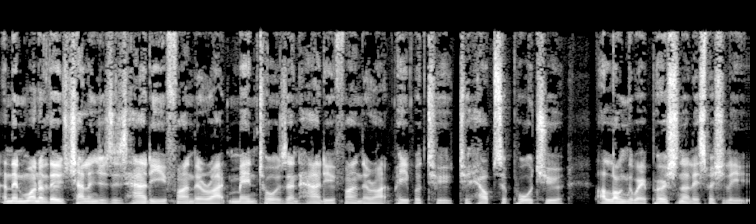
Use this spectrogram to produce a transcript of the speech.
And then one of those challenges is how do you find the right mentors and how do you find the right people to, to help support you along the way personally, especially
